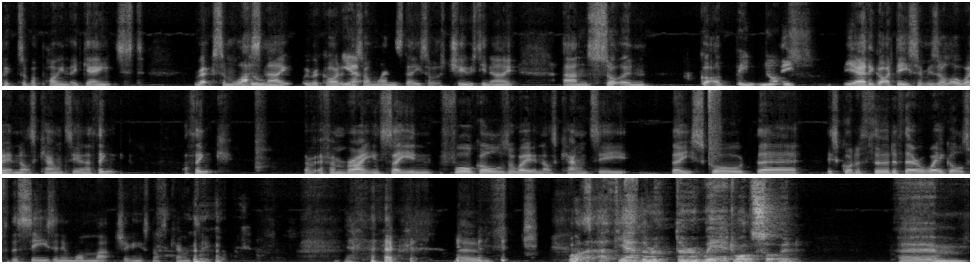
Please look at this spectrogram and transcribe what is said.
picked up a point against Wrexham last Oh. night. We recorded this on Wednesday, so it was Tuesday night. And Sutton got a Beat Notts. Yeah, they got a decent result away at Notts County, and I think, I think, if I'm right in saying four goals away at Notts County, they scored their they scored a third of their away goals for the season in one match against Notts County. um, Well, uh, yeah, they're they're a weird one, Sutton. Um,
